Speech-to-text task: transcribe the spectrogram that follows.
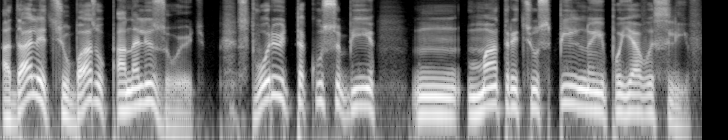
А далі цю базу аналізують. Створюють таку собі м, матрицю спільної появи слів.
